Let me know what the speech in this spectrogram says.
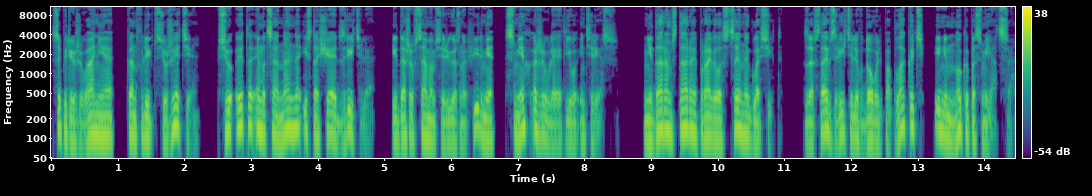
сопереживание, конфликт в сюжете — все это эмоционально истощает зрителя, и даже в самом серьезном фильме смех оживляет его интерес. Недаром старое правило сцены гласит «заставь зрителя вдоволь поплакать и немного посмеяться».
